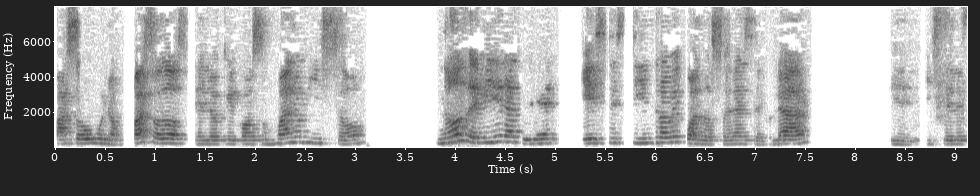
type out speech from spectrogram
paso uno. Paso dos, en lo que con sus manos hizo, no debiera tener ese síndrome cuando suena el celular y se le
